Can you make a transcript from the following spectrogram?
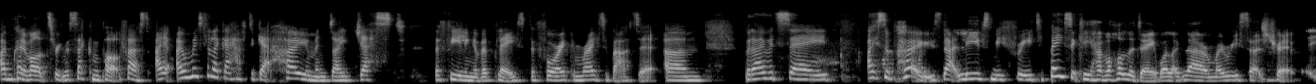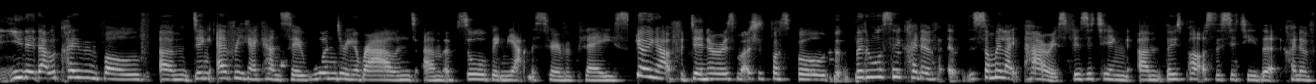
I'm kind of answering the second part first. I, I almost feel like I have to get home and digest the feeling of a place before I can write about it. Um, but I would say, I suppose that leaves me free to basically have a holiday while I'm there on my research trip. You know, that would kind of involve um, doing everything I can. So, wandering around, um, absorbing the atmosphere of a place, going out for dinner as much as possible, but, but also kind of uh, somewhere like Paris, visiting um, those parts of the city that kind of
